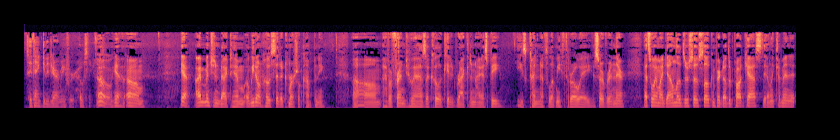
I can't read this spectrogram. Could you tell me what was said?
say thank you to Jeremy for hosting. us. Oh yeah, um, yeah. I mentioned back to him. We don't host at a commercial company. Um, I have a friend who has a co-located racket and ISP. He's kind enough to let me throw a server in there. That's why my downloads are so slow compared to other podcasts. They only come in at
